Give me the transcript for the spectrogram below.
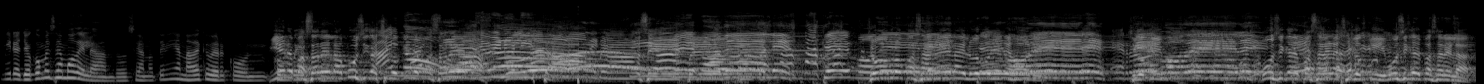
Mira, yo comencé modelando, o sea, no tenía nada que ver con. Viene con pasarela, música, chicos, viene no, pasarela. ya vino lista. Sí, ¡Qué modele! ¡Qué Yo abro modele! pasarela y luego ¡Qué viene Jorge. modele! ¡Qué modele! Música de pasarela, Chico King, música de pasarela.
